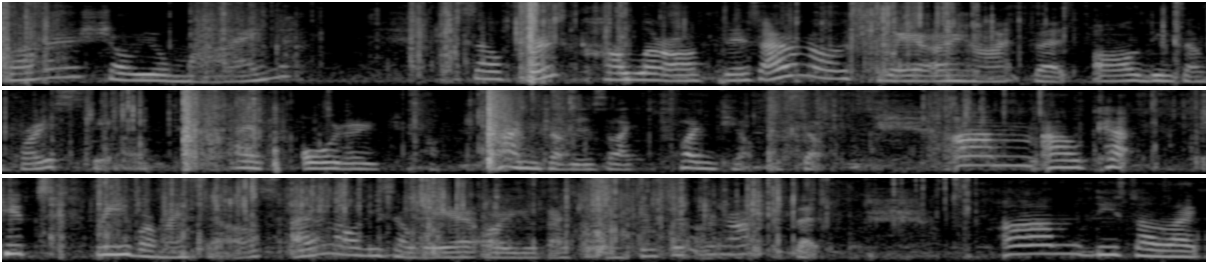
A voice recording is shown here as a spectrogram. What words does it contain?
gonna show you mine. So first color of this, I don't know if it's rare or not, but all these are for sale. I've ordered a bunch of these, like 20 of these. So um, I'll keep three for myself. I don't know if these are rare or you guys are interested or not, but um, these are like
